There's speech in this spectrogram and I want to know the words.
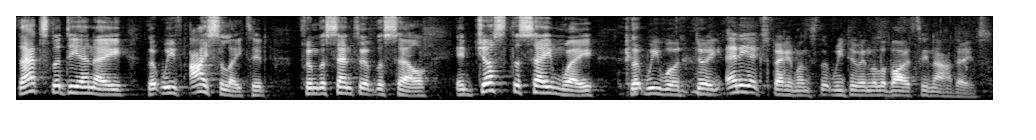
That's the DNA that we've isolated from the center of the cell in just the same way that we would doing any experiments that we do in the laboratory nowadays.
